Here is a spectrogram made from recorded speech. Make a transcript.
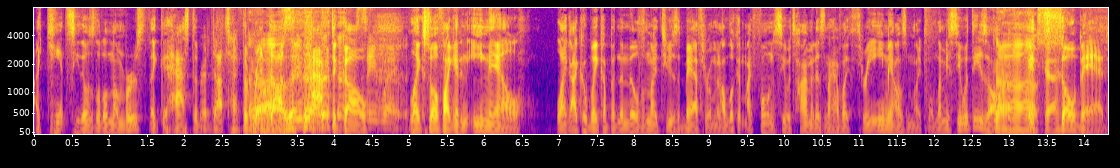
I can't see those little numbers. Like it has to, Red dots have the to red go. dots have to go. Same way. Like so, if I get an email. Like I could wake up in the middle of the night to use the bathroom, and I'll look at my phone to see what time it is, and I have like three emails. I'm like, "Well, let me see what these are." Ah, it's okay. so bad.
